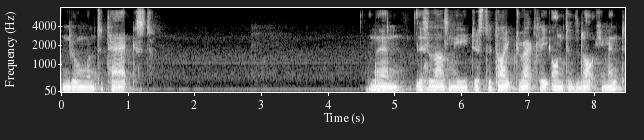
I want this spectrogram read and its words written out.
and going on to text. And then this allows me just to type directly onto the document.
